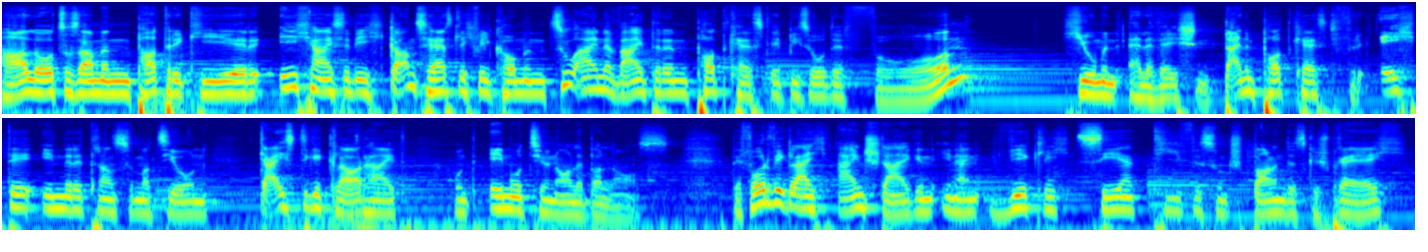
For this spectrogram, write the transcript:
Hallo zusammen, Patrick hier. Ich heiße dich ganz herzlich willkommen zu einer weiteren Podcast-Episode von Human Elevation, deinem Podcast für echte innere Transformation, geistige Klarheit und emotionale Balance. Bevor wir gleich einsteigen in ein wirklich sehr tiefes und spannendes Gespräch,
